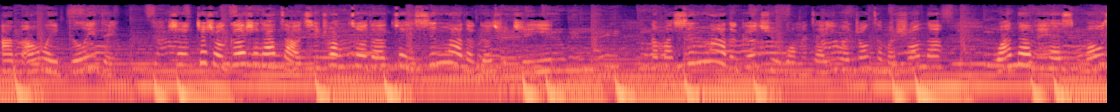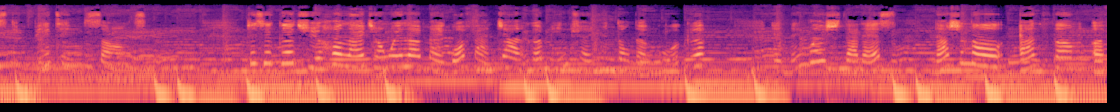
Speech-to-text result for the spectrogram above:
I'm only bleeding，是这首歌是他早期创作的最辛辣的歌曲之一。那么辛辣的歌曲我们在英文中怎么说呢？One of his most beating songs。这些歌曲后来成为了美国反战和民权运动的国歌。In English, that is. National Anthem of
